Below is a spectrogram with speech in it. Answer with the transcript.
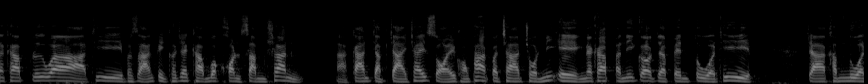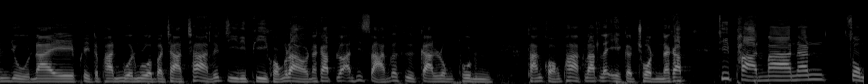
นะครับ หรือว่าที่ภาษาอังกฤษเขาใช้คำว่า consumption การจับจ่ายใช้สอยของภาคประชาชนนี่เองนะครับ อันนี้ก็จะเป็นตัวที่ จะคำนวณอยู่ในผลิตภัณฑ์มวลรวมประชาชาติหรือ GDP ของเรานะครับ แล้วอันที่ 3 ก็คือการลงทุนทั้งของภาครัฐและเอกชนนะครับ ที่ผ่านมานั้นส่ง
